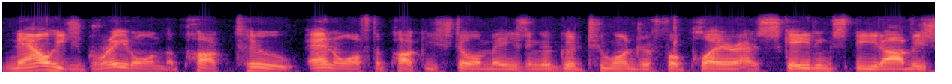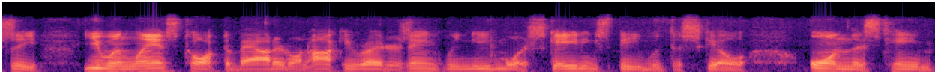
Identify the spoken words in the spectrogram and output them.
now he's great on the puck too, and off the puck he's still amazing. A good 200 foot player has skating speed. Obviously, you and Lance talked about it on Hockey Writers Inc. We need more skating speed with the skill on this team.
